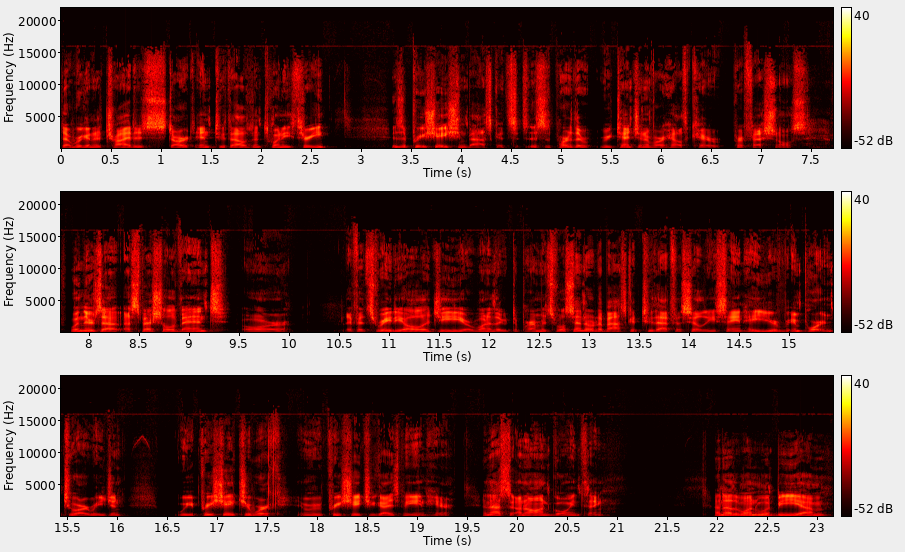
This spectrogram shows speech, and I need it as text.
that we're going to try to start in 2023 is appreciation baskets this is part of the retention of our healthcare professionals when there's a, a special event or if it's radiology or one of the departments, we'll send out a basket to that facility saying, hey, you're important to our region. We appreciate your work and we appreciate you guys being here. And that's an ongoing thing. Another one would be um,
